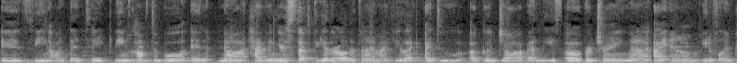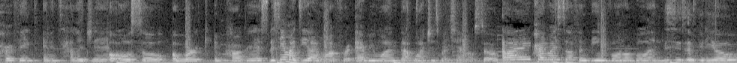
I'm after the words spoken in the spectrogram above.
is being authentic, being comfortable in not having your stuff together all the time. I feel like I do a good job at least of portraying that. I am beautiful and perfect and intelligent but also a work in progress. The same idea I want for everyone that watches my channel. So I pride myself in being vulnerable and this is a video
